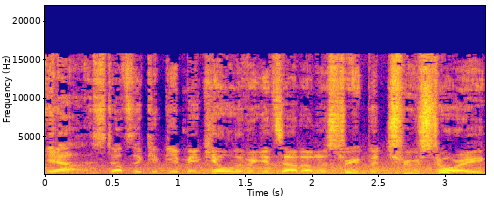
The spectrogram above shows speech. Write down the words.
Yeah, stuff that could get me killed if it gets out on the street. But true story,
